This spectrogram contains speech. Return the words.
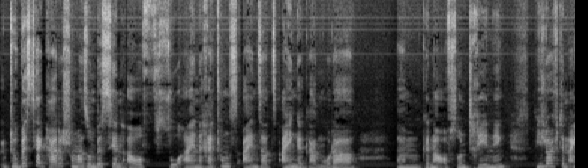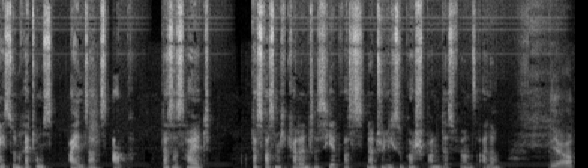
Du bist ja gerade schon mal so ein bisschen auf so einen Rettungseinsatz eingegangen oder ähm, genau auf so ein Training. Wie läuft denn eigentlich so ein Rettungseinsatz ab? Das ist halt das, was mich gerade interessiert, was natürlich super spannend ist für uns alle. Ja,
